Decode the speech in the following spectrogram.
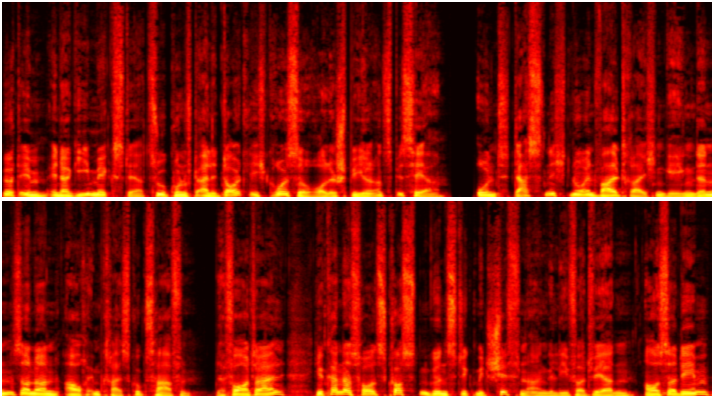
wird im Energiemix der Zukunft eine deutlich größere Rolle spielen als bisher. Und das nicht nur in waldreichen Gegenden, sondern auch im Kreis Cuxhaven. Der Vorteil, hier kann das Holz kostengünstig mit Schiffen angeliefert werden. Außerdem,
